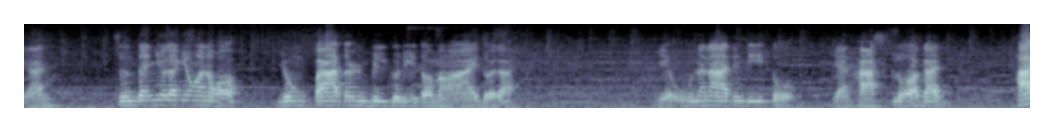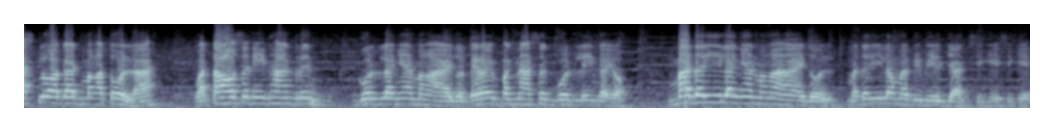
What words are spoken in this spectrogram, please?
Yan. Sundan nyo lang yung ano ko. Yung pattern build ko dito mga idol ah. Okay, una natin dito. Yan, Hasklo agad. Hasklo agad mga tol ah. 1,800 gold lang yan mga idol. Pero yung pag nasa gold lane kayo, madali lang yan mga idol. Madali lang mabibuild yan. Sige, sige.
